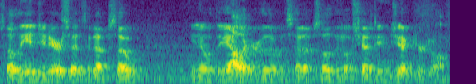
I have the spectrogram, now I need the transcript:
So the engineer sets it up so, you know, the algorithm is set up so that it'll shut the injectors off.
